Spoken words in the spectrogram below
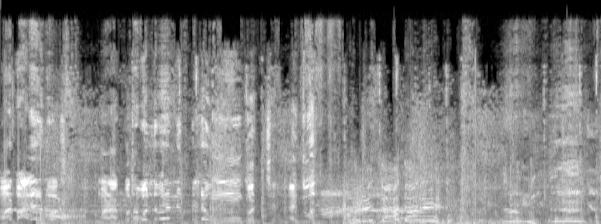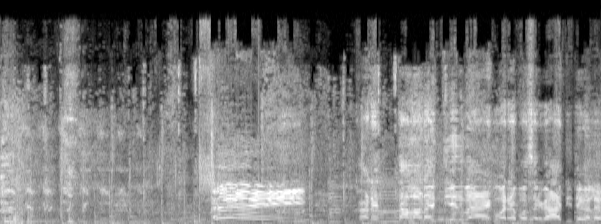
আমার বালের কথা বলতে পারেন এটা উম করছে। একদম এই কানের তালাটাই দিয়ে দিবে একবারে বসের গা হাত দিতে গেলে।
